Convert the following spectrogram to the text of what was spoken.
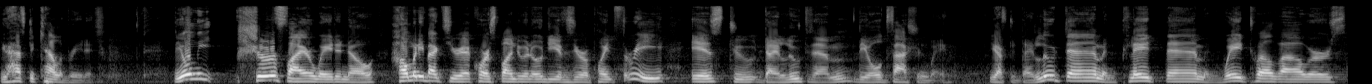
you have to calibrate it. The only surefire way to know how many bacteria correspond to an OD of 0.3 is to dilute them the old-fashioned way. You have to dilute them and plate them and wait 12 hours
